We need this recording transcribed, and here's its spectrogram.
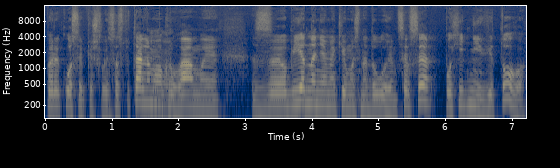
перекоси пішли з госпітальними Мгм. округами, з об'єднанням якимось недолугим. Це все похідні від того,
